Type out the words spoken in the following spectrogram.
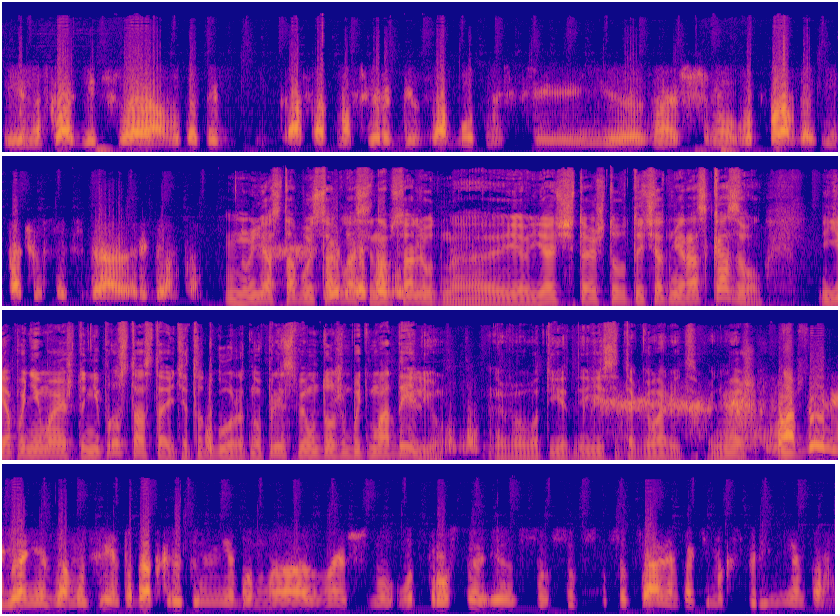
и насладиться вот этой атмосферы беззаботности и, знаешь, ну вот правда, и почувствовать себя ребенком. Ну, я с тобой согласен это, абсолютно. Я, я считаю, что ты сейчас мне рассказывал, я понимаю, что не просто оставить этот город, но, в принципе, он должен быть моделью, вот если так говорить, понимаешь? Моделью, я не знаю, музей под открытым небом, а, знаешь, ну вот просто э, социальным таким экспериментом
